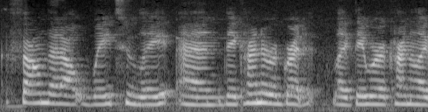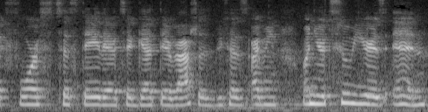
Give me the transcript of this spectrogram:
found that out way too late and they kind of regret it. Like they were kind of like forced to stay there to get their bachelor's because I mean when you're two years in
